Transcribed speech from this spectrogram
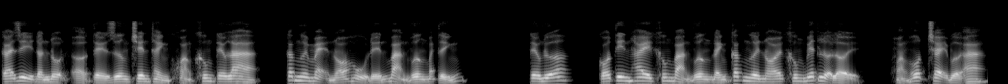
Cái gì đần độn ở Tề Dương trên thành khoảng không tiêu la, các ngươi mẹ nó hủ đến bản vương bách tính. Tiêu nữa, có tin hay không bản vương đánh các ngươi nói không biết lựa lời, hoảng hốt chạy bờ A.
